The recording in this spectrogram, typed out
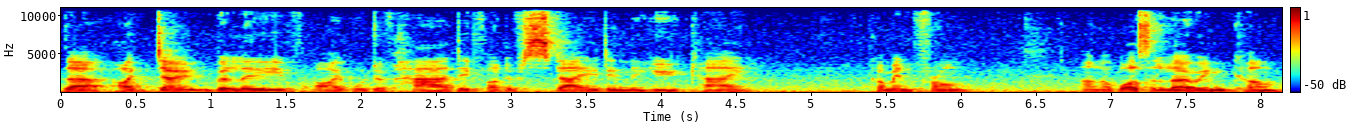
that I don't believe I would have had if I'd have stayed in the UK, coming from, and I was a low income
